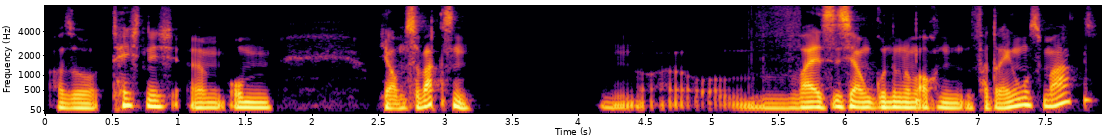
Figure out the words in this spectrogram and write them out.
Also technisch, ähm, um ja, um zu wachsen. Weil es ist ja im Grunde genommen auch ein Verdrängungsmarkt.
